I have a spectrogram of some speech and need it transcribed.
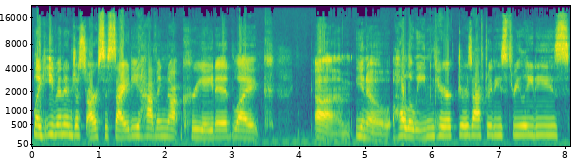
like even in just our society having not created like um, you know halloween characters after these three ladies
